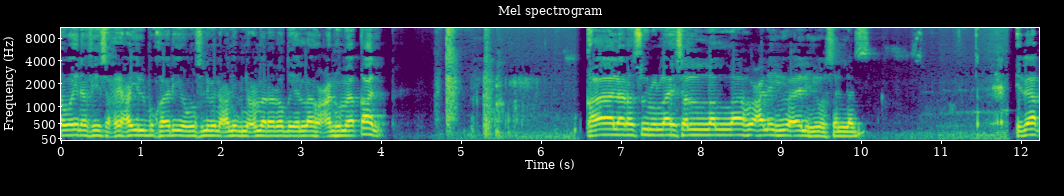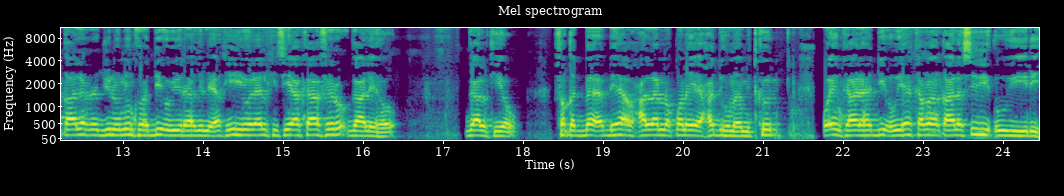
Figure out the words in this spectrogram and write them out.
rawaynaa fi saxiixay albukhaariyi wa muslimin can ibni cumara radia allahu canhuma qaal qaala rasuulu llaahi sala allahu calayhi waaalihi wasalam idaa qaala rajulu ninku haddii uu yidhaahdo liakhiihi walaalkiisa yaa kaafiru gaalkiyow faqad baa'a bihaa waxaa la noqonaya axaduhumaa midkood wain kaana haddii uu yahay kamaa qaala sidii uu yidhi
